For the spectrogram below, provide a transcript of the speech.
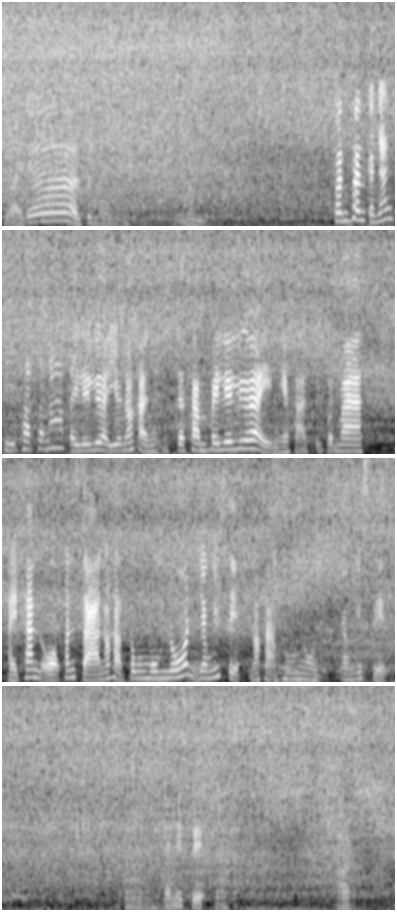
สวยเด้อสมุน เพิ่นเพิ่นกันยังสีพัฒนาไปเรื่อยๆอยู่เนาะค่ะ จะทำไปเรื่อยๆเนี่ยค่ะเพิ่นมาให้ท่านออกพรรษาเนาะค่ะ ตรงมุมโน้นยังไม่เสร็จเนาะค่ะมุมโน้นยังไม่เสร็จยังไม่เสร็จนะคะอ่าท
